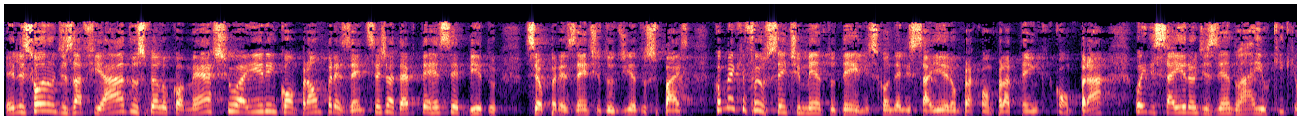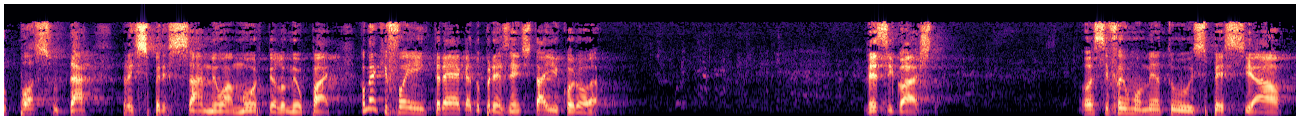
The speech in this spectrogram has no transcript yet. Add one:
Eles foram desafiados pelo comércio a irem comprar um presente. Você já deve ter recebido seu presente do Dia dos Pais. Como é que foi o sentimento deles quando eles saíram para comprar? Tem que comprar? Ou eles saíram dizendo, ai, o que, que eu posso dar para expressar meu amor pelo meu pai? Como é que foi a entrega do presente? Está aí, coroa. Vê se gosta. Ou se foi um momento especial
